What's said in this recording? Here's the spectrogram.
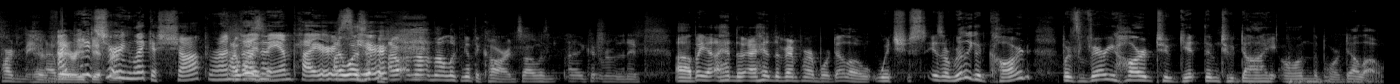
Pardon me. They're I, very I'm picturing different. like a shop run I by wasn't- vampires I wasn't. here. I, I'm, not, I'm not looking at the card, so I wasn't. I couldn't remember the name. Uh, but yeah, I had the I had the vampire bordello, which is a really good card, but it's very hard to get them to die on the bordello.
